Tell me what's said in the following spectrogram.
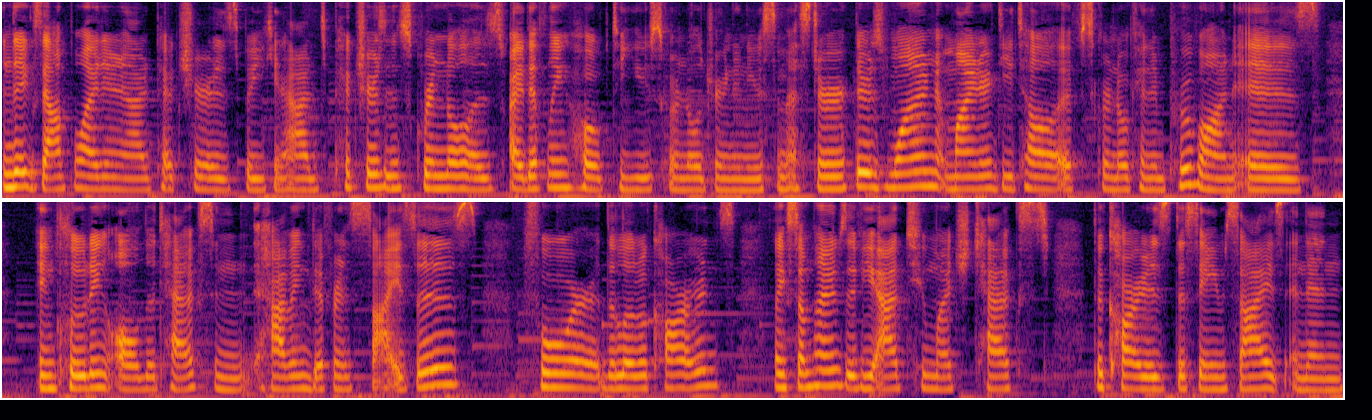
In the example, I didn't add pictures, but you can add pictures in Scrintal as I definitely hope to use Scrintal during the new semester. There's one minor detail if Scrintal can improve on is including all the text and having different sizes for the little cards. Like sometimes if you add too much text, the card is the same size and then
